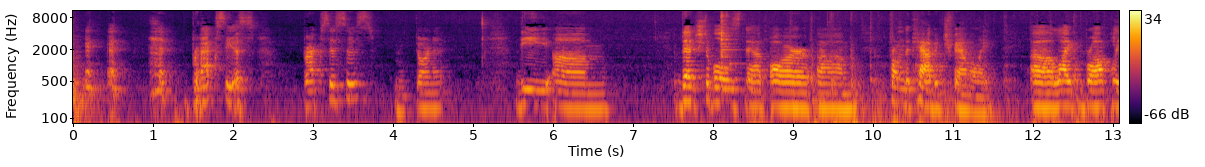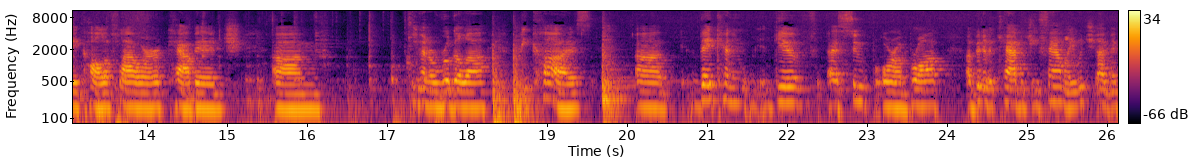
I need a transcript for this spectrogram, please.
Braxius, Braxisus, darn it, the um, vegetables that are um, from the cabbage family, uh, like broccoli, cauliflower, cabbage, um, even arugula, because uh, they can give a soup or a broth a bit of a cabbagey family, which I uh,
